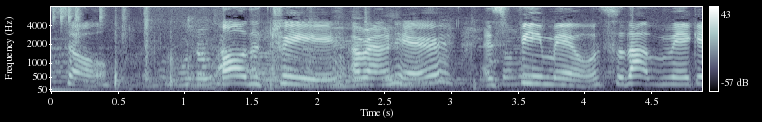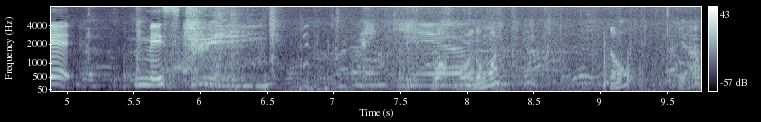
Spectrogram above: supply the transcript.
So, all the tree around here is female, so that make it mystery. Thank you. Want more than one? No? Yeah.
